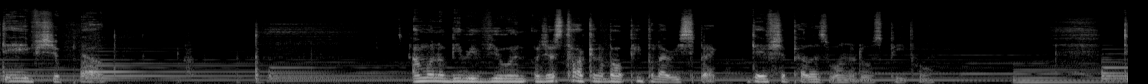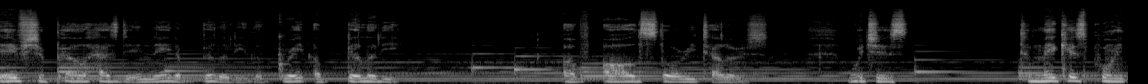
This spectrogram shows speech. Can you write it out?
Dave Chappelle. I'm going to be reviewing or just talking about people I respect. Dave Chappelle is one of those people. Dave Chappelle has the innate ability, the great ability of all storytellers, which is to make his point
